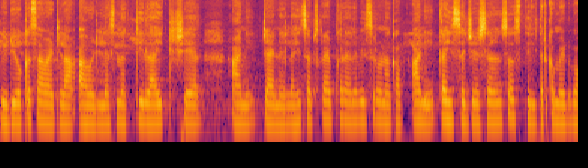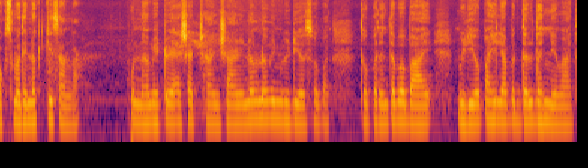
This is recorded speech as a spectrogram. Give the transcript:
व्हिडिओ कसा वाटला आवडल्यास नक्की लाईक शेअर आणि चॅनललाही सबस्क्राईब करायला विसरू नका. आणि काही सजेशन्स असतील तर कमेंट बॉक्समध्ये नक्की सांगा. पुन्हा भेटूया अशा छानशा आणि नवनवीन व्हिडिओसोबत तोपर्यंत बाय व्हिडिओ पाहिल्याबद्दल धन्यवाद.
